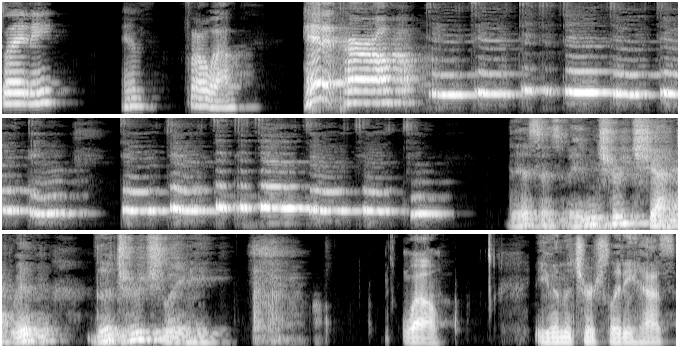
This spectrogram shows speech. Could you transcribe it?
lady. And Farewell. Hit it, Pearl. This has been Church Chat with the Church Lady. Well, even the Church Lady has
